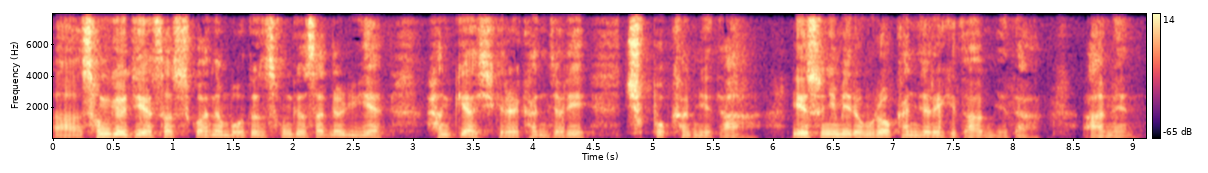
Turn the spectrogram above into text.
아, 성교지에서 수고하는 모든 성교사들 위해 함께 하시기를 간절히 축복합니다. 예수님 이름으로 간절히 기도합니다. 아멘.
